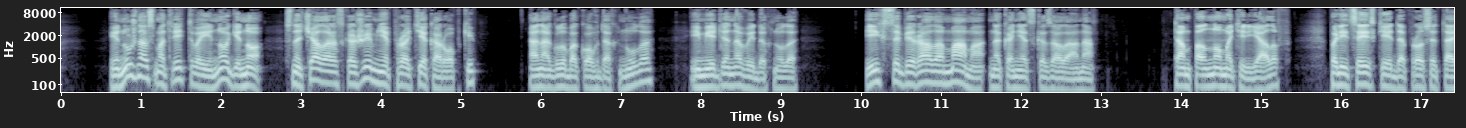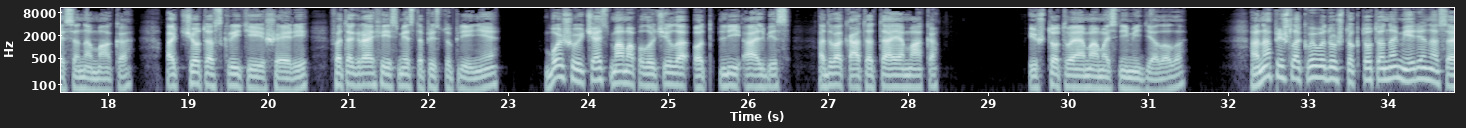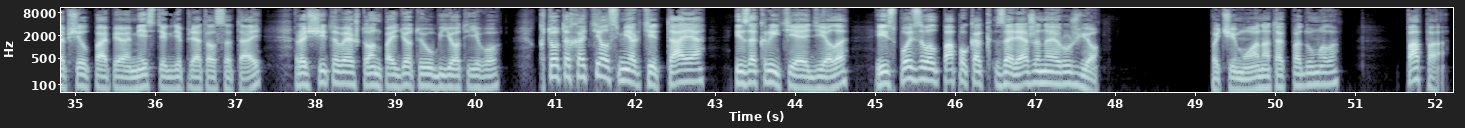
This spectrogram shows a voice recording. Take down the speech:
и нужно осмотреть твои ноги, но Сначала расскажи мне про те коробки». Она глубоко вдохнула и медленно выдохнула. «Их собирала мама», — наконец сказала она. «Там полно материалов, полицейские допросы Тайсона Мака, отчет о вскрытии Шерри, фотографии с места преступления. Большую часть мама получила от Ли Альбис, адвоката Тая Мака. И что твоя мама с ними делала? Она пришла к выводу, что кто-то намеренно сообщил папе о месте, где прятался Тай, рассчитывая, что он пойдет и убьет его. Кто-то хотел смерти Тая и закрытия дела и использовал папу как заряженное ружье. Почему она так подумала? Папа.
